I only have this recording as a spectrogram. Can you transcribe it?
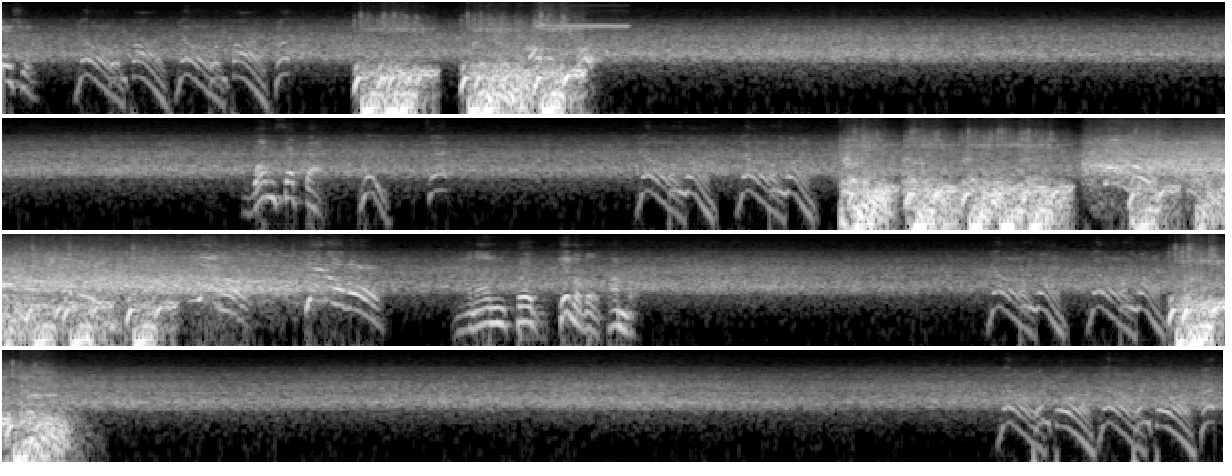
Formation. Yellow. 45. Yellow. 45. Hut. One setback. Unforgivable fumble. Yellow. 41. Yellow. 41. Yellow. 24. Yellow. 24. Hut.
